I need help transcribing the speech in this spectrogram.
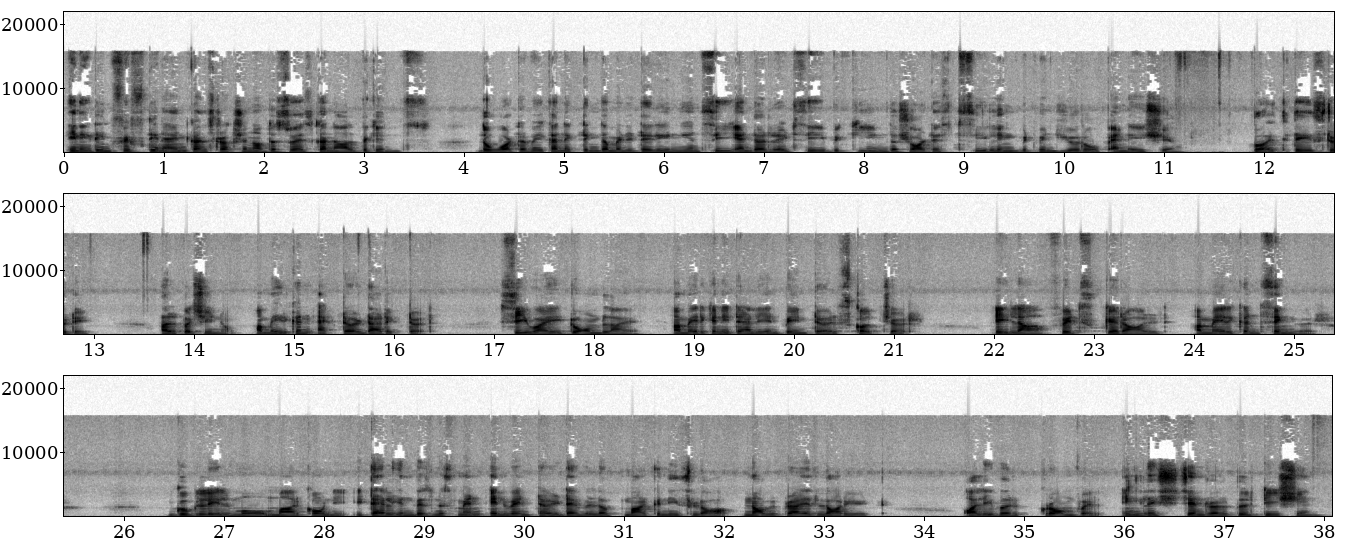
In 1859, construction of the Suez Canal begins. The waterway connecting the Mediterranean Sea and the Red Sea became the shortest sea link between Europe and Asia. Birthdays today Al Pacino, American actor director. C.Y. Twombly, American Italian painter sculptor. Ella Fitzgerald, American singer. Guglielmo Marconi, Italian businessman, inventor, developed Marconi's law, Nobel Prize laureate. Oliver Cromwell, English general politician.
